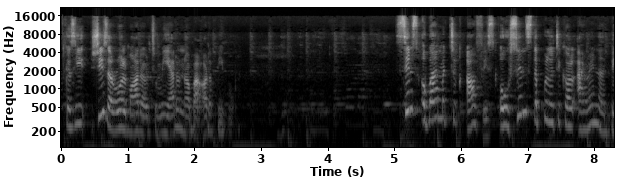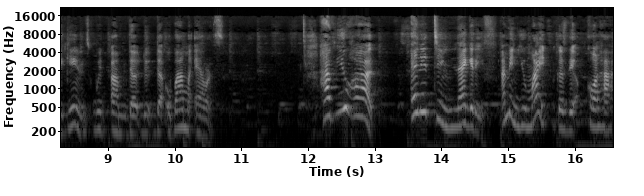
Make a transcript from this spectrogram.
because she's a role model to me. I don't know about other people. Since Obama took office, or since the political arena begins with um, the, the, the Obama eras, have you heard anything negative. I mean, you might because they call her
